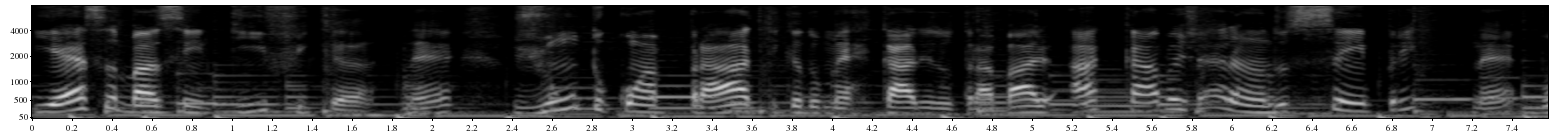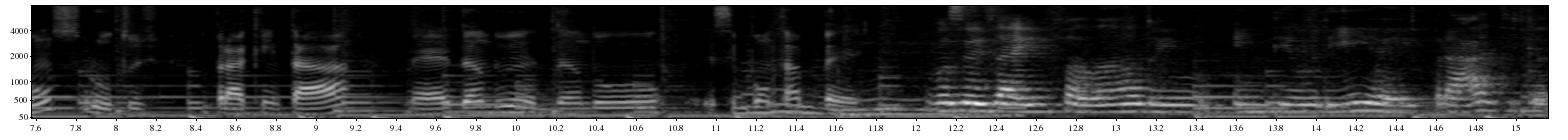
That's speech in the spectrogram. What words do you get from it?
E essa base científica, né, junto com a prática do mercado e do trabalho, acaba gerando sempre, né, bons frutos para quem está né, dando, dando esse pontapé. Vocês aí falando em, em teoria e prática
